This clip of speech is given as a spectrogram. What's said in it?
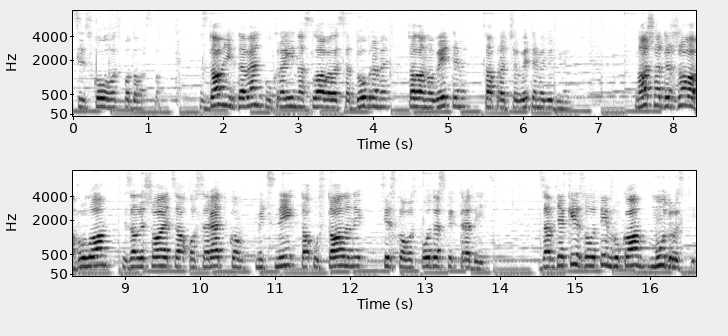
сільського господарства. З давніх давен Україна славилася добрими, талановитими та працьовитими людьми. Наша держава була і залишається осередком міцних та усталених сільськогосподарських традицій. Завдяки золотим рукам мудрості,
